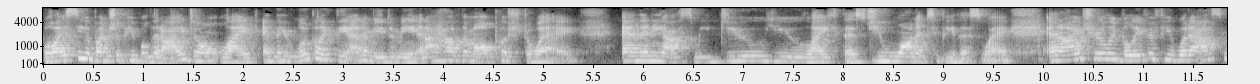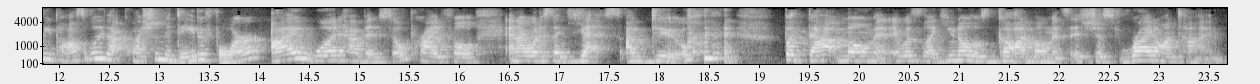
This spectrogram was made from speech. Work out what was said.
Well i see a bunch of people that i don't like and they look like the enemy to me and i have them all pushed away. And then he asked me do you like this? Do you want it to be this way? And i truly believe if he would have asked me possibly that question the day before i would have been so prideful and i would have said yes i do But that moment, it was like, you know, those God moments, it's just right on time.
